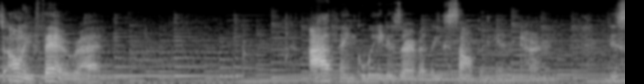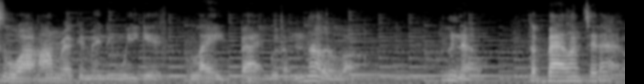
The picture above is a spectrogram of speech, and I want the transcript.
It's only fair, right? I think we deserve at least something in return. This is why I'm recommending we get laid back with another law. You know, to balance it out.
